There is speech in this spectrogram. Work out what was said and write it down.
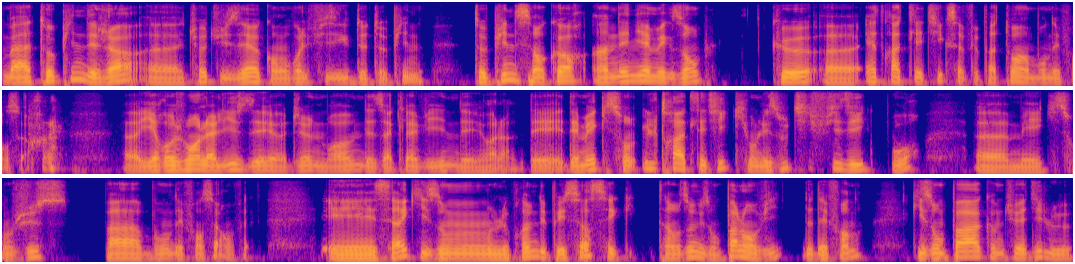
Bah, Topin, déjà, euh, tu vois, tu disais quand on voit le physique de Topin, Topin, c'est encore un énième exemple que être athlétique, ça fait pas de toi un bon défenseur. il rejoint la liste des Jalen Brown, des Zach Lavine, des, voilà, des, des, mecs qui sont ultra athlétiques, qui ont les outils physiques pour, mais qui sont juste pas bons défenseurs en fait. Et c'est vrai qu'ils ont le problème des Pacers, c'est que tu as l'impression qu'ils n'ont pas l'envie de défendre, qu'ils n'ont pas, comme tu as dit, le,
